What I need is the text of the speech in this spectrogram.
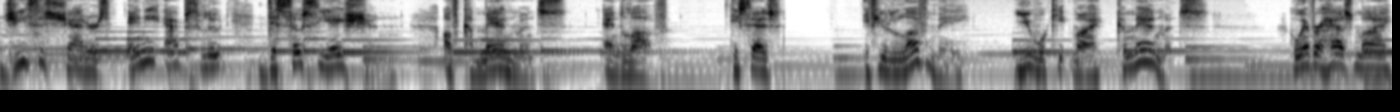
Jesus shatters any absolute dissociation of commandments and love. He says, If you love me, you will keep my commandments. Whoever has my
